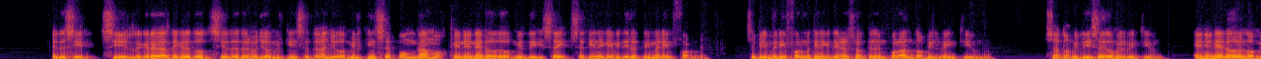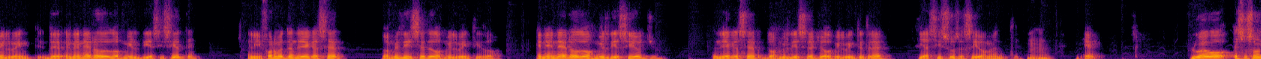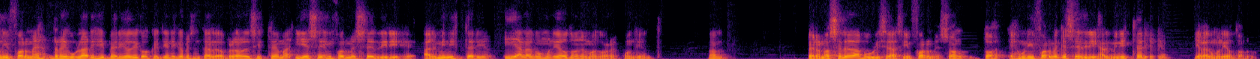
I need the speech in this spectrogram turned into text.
Es decir, si el Real Decreto 738-2015 del año 2015, pongamos que en enero de 2016 se tiene que emitir el primer informe. Ese primer informe tiene que tener el horizonte temporal 2021. O sea, 2016-2021. En enero del 2020, de, en enero del 2017, el informe tendría que ser 2017-2022. En enero de 2018 tendría que ser 2018-2023 y así sucesivamente. Bien. Luego, esos son informes regulares y periódicos que tiene que presentar el operador del sistema y ese informe se dirige al ministerio y a la comunidad autónoma correspondiente. Pero no se le da publicidad a ese informe. Son es un informe que se dirige al ministerio y a la comunidad autónoma.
